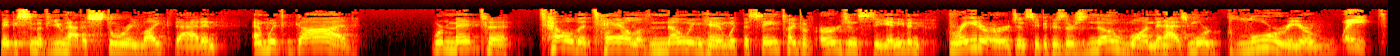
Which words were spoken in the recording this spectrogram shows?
maybe some of you have a story like that. And, and with God, we're meant to tell the tale of knowing Him with the same type of urgency and even greater urgency because there's no one that has more glory or weight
